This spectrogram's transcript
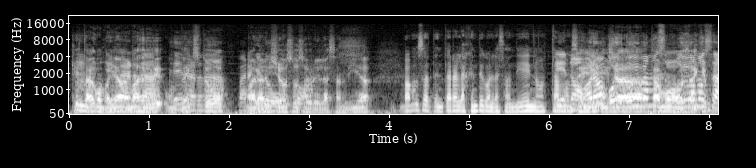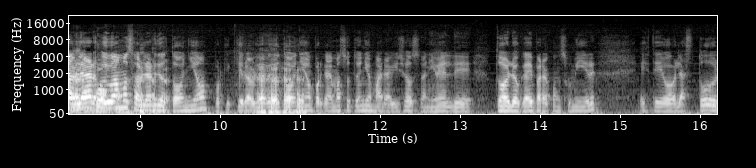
que está mm, acompañada más de un texto maravilloso sobre la sandía. Vamos a tentar a la gente con la sandía y no estamos. no, ahora, hoy, vamos, hoy vamos a hablar, hoy vamos a hablar de otoño, porque quiero hablar de otoño, porque además otoño es maravilloso a nivel de todo lo que hay para consumir este, o las, todo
